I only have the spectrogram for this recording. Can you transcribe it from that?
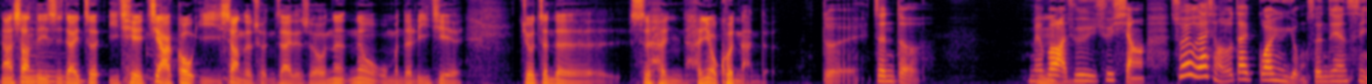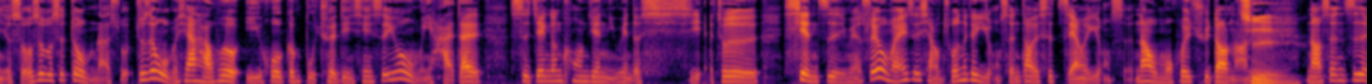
那上帝是在这一切架构以上的存在的时候，嗯、那那我们的理解就真的是很很有困难的。对，真的没有办法去、嗯、去想。所以我在想说，在关于永生这件事情的时候，是不是对我们来说，就是我们现在还会有疑惑跟不确定性，是因为我们还在时间跟空间里面的限，就是限制里面，所以我们一直想说，那个永生到底是怎样的永生？那我们会去到哪里？是，然后甚至。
